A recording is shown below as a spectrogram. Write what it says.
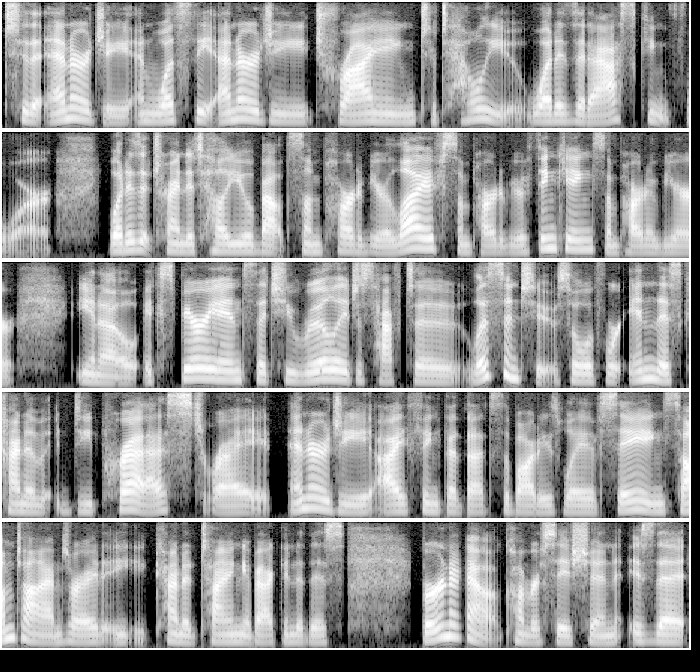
to the energy and what's the energy trying to tell you? What is it asking for? What is it trying to tell you about some part of your life some part of your thinking some part of your you know experience that you really just have to listen to? So if we're in this kind of depressed right energy i think that that's the body's way of saying sometimes right eh, eh, kind of tying it back into this burnout conversation is that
